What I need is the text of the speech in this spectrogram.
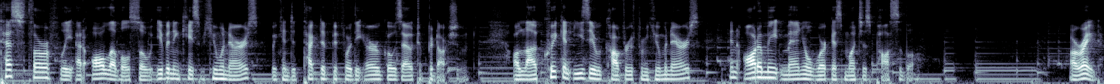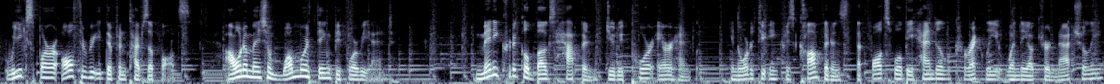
Test thoroughly at all levels so even in case of human errors, we can detect it before the error goes out to production. Allow quick and easy recovery from human errors, and automate manual work as much as possible. Alright, we explore all three different types of faults. I want to mention one more thing before we end. Many critical bugs happen due to poor error handling. in order to increase confidence that faults will be handled correctly when they occur naturally,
